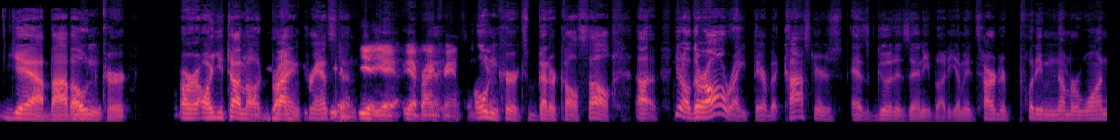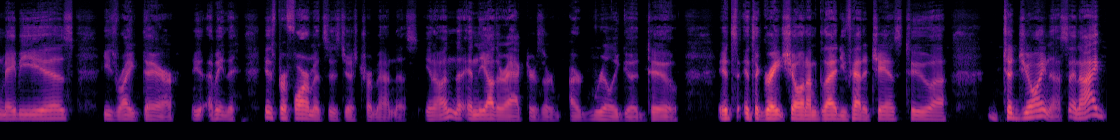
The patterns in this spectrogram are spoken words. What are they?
Yeah, Bob Odenkirk. Or are you talking about Bryan Cranston? Yeah, yeah, yeah. Bryan Cranston. Odenkirk's Better Call Saul. Uh, you know, they're all right there, but Costner's as good as anybody. I mean, it's hard to put him number one. Maybe he is. He's right there. I mean, his performance is just tremendous. You know, and the, and the other actors are are really good too. It's it's a great show, and I'm glad you've had a chance to uh, to join us. And I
